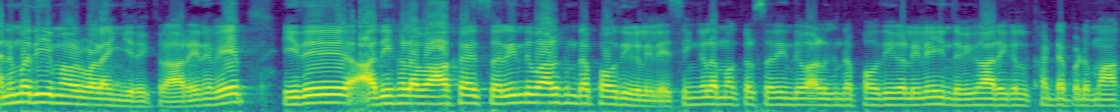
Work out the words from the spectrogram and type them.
அனுமதியும் அவர் வழங்கியிருக்கிறார். எனவே இது அதிகளவாக செறிந்து வாழ்கின்ற பகுதிகளிலே சிங்கள மக்கள் செறிந்து வாழ்கின்ற பகுதிகளிலே இந்த விகாரிகள் கட்டப்படுமாக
